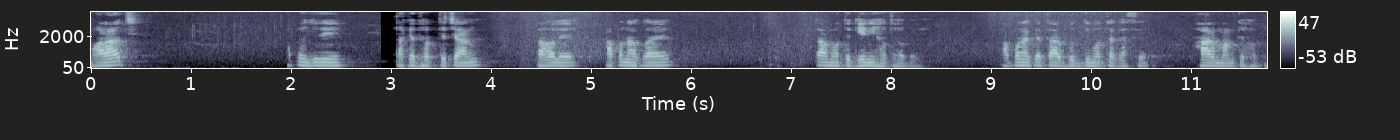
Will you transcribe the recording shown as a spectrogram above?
মহারাজ, আপনি যদি তাকে ধরতে চান, তাহলে আপনাকে তার মতো জ্ঞানী হতে হবে। আপনাকে তার বুদ্ধিমত্তার কাছে হার মানতে হবে।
